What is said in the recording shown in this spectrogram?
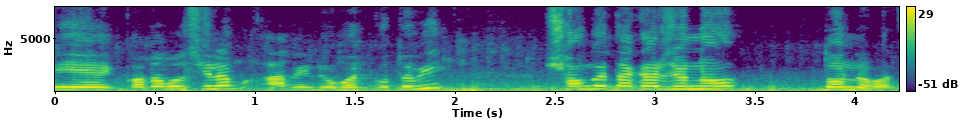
নিয়ে কথা বলছিলাম। আমি নুমান কুতুবি। সঙ্গে থাকার জন্য ধন্যবাদ।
